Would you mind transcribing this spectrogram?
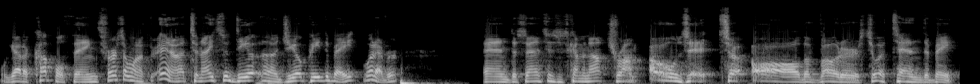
we got a couple things. First, I want to, you know, tonight's a uh, GOP debate, whatever. And the DeSantis is coming out. Trump owes it to all the voters to attend debate.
